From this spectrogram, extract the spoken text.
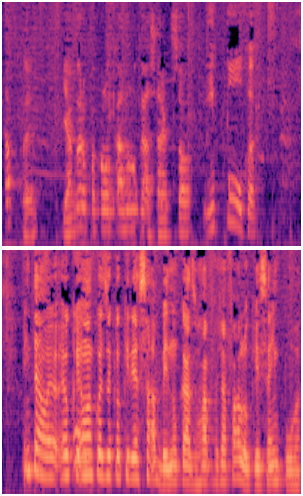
tá pé. E agora pra colocar no lugar, será que só. Empurra. Então, eu, eu, uma coisa que eu queria saber, no caso, o Rafa já falou que isso é empurra,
